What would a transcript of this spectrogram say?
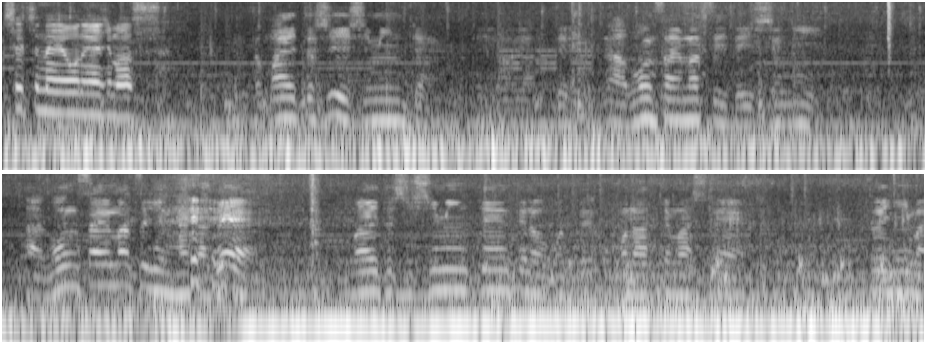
説明をお願いします毎年市民展っていうのをやってあ盆栽祭りと一緒に。あ盆栽祭りの中で 毎年市民展っていうのを行ってましてそれに今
